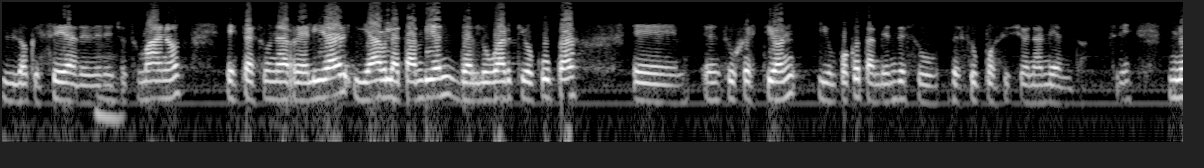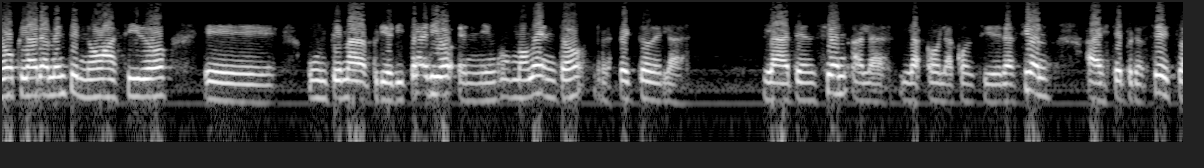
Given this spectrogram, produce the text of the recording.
lo que sea de derechos humanos. Esta es una realidad y habla también del lugar que ocupa eh, en su gestión y un poco también de su de su posicionamiento. ¿Sí? No, claramente no ha sido eh, un tema prioritario en ningún momento respecto de las la atención a la, o la consideración a este proceso,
